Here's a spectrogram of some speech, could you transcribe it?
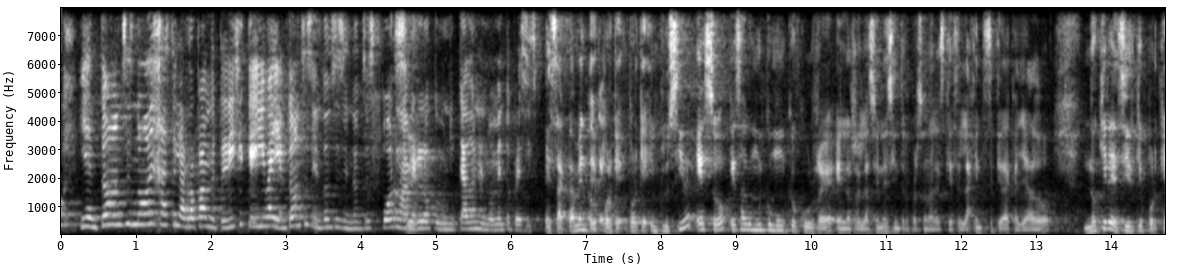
tú, y entonces no dejaste la ropa donde te dije que iba, y entonces, y entonces, y entonces, por no Sí. haberlo comunicado en el momento preciso. Exactamente, Ok. porque, porque inclusive eso, que es algo muy común que ocurre en las relaciones interpersonales, que la gente se queda callado, no quiere decir que porque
